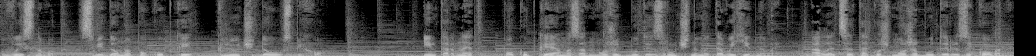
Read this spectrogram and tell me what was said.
Висновок, свідоме покупки ключ до успіху. Інтернет, покупки Amazon можуть бути зручними та вигідними, але це також може бути ризикованим.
